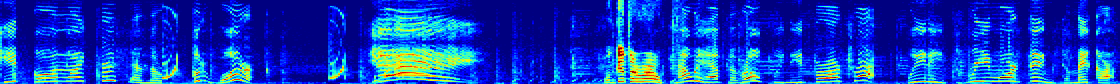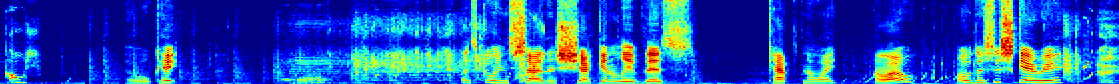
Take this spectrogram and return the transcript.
Keep going like this and the good work. Yay! We'll get the rope. Now we have the rope we need for our trap. We need three more things to make our ghost. Okay. Let's go inside and check and leave this captain away. Hello? Oh, this is scary.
